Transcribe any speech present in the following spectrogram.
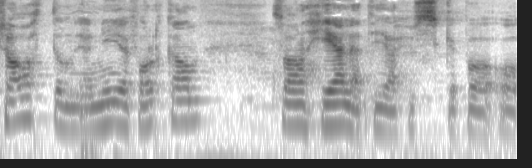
prate om de nye folkene, så har han hele tida husket på å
